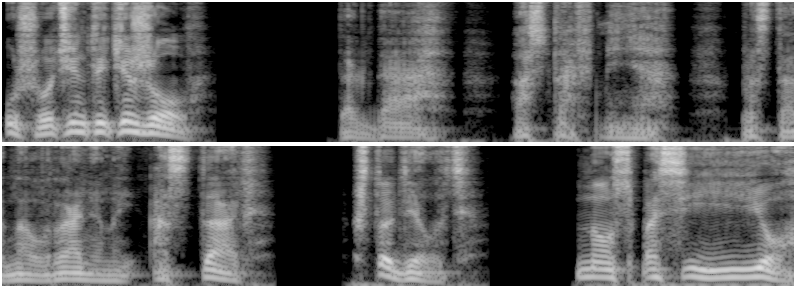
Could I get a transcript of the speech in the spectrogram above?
«Уж очень ты тяжел». «Тогда оставь меня», — простонал раненый. «Оставь. Что делать? Но спаси ее.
